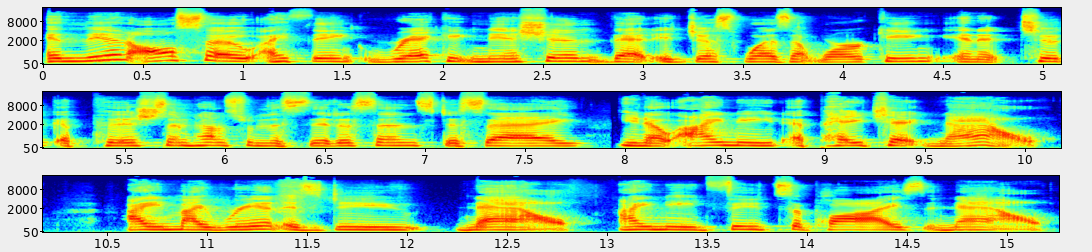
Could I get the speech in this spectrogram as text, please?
And then also, I think recognition that it just wasn't working and it took a push sometimes from the citizens to say, you know, I need a paycheck now. I, my rent is due now. I need food supplies now.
